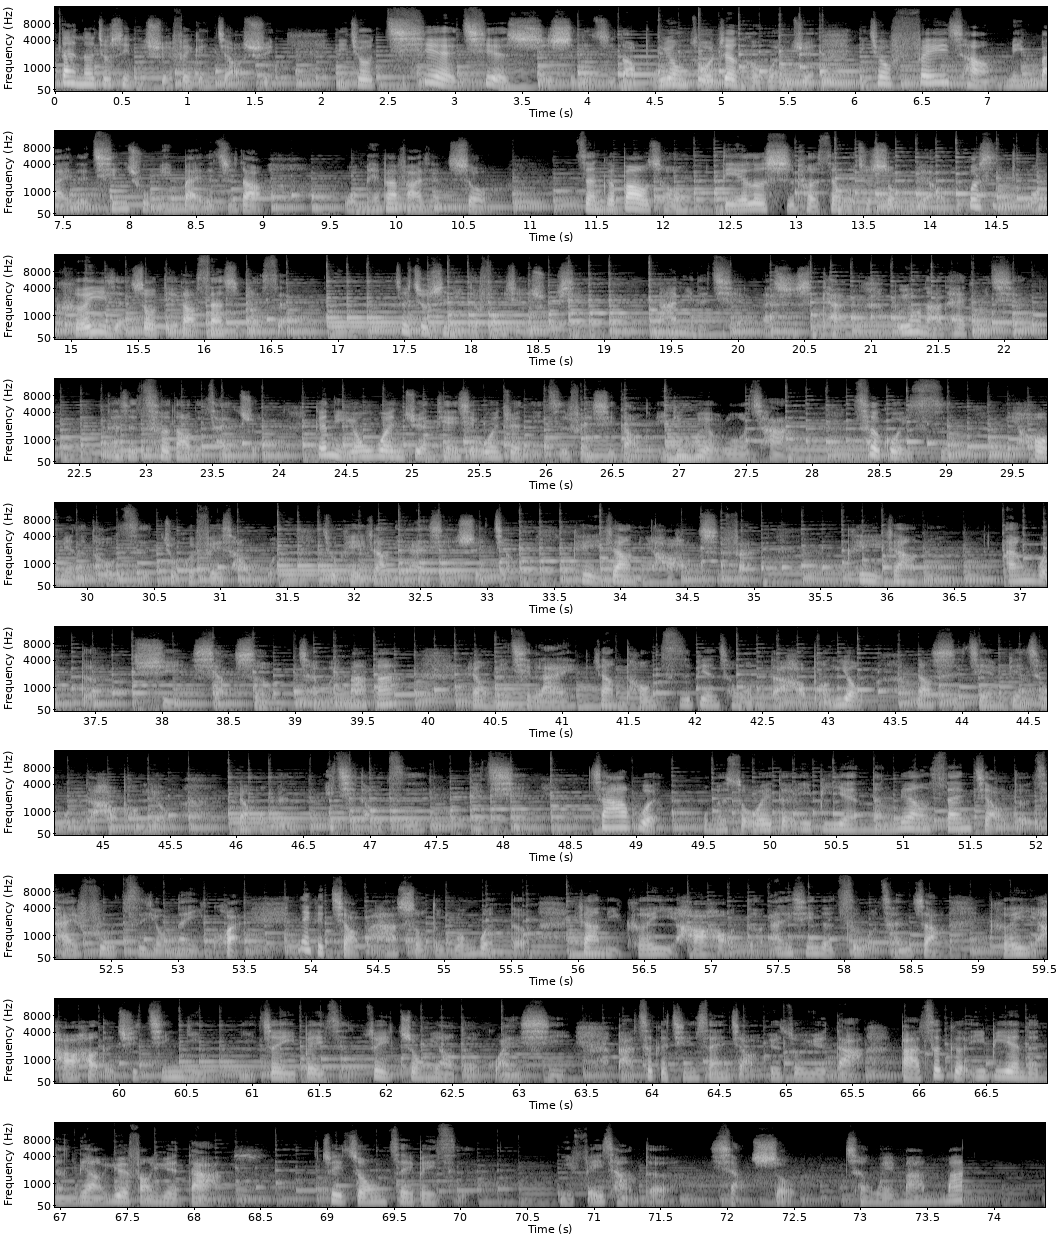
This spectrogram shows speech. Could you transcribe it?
但那就是你的学费跟教训。你就切切实实的知道，不用做任何问卷，你就非常明白的、清楚明白的知道，我没办法忍受整个报酬跌了十 percent 我就受不了了，或是我可以忍受跌到三十 percent，这就是你的风险属性。拿你的钱来试试看，不用拿太多钱，但是测到的才准，跟你用问卷填写问卷理智分析到的一定会有落差。测过一次，你后面的投资就会非常稳。就可以让你安心睡觉，可以让你好好吃饭，可以让你安稳的去享受成为妈妈。让我们一起来，让投资变成我们的好朋友，让时间变成我们的好朋友，让我们一起投资，一起扎稳。我们所谓的 EBN 能量三角的财富自由那一块，那个角把它守得稳稳的，让你可以好好的、安心的自我成长，可以好好的去经营你这一辈子最重要的关系，把这个金三角越做越大，把这个 EBN 的能量越放越大，最终这辈子你非常的享受成为妈妈。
